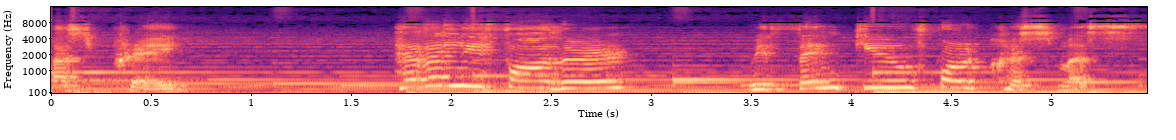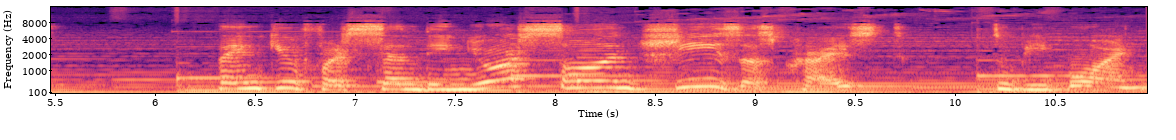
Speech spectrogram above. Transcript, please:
Let us pray. Heavenly Father, we thank you for Christmas. Thank you for sending your Son, Jesus Christ, to be born.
